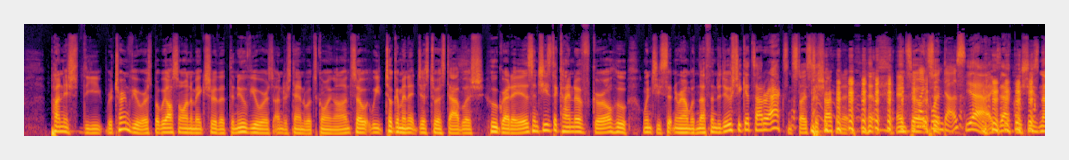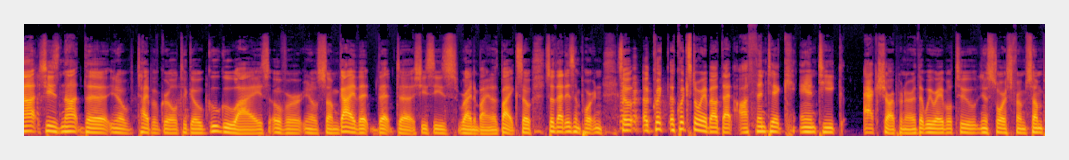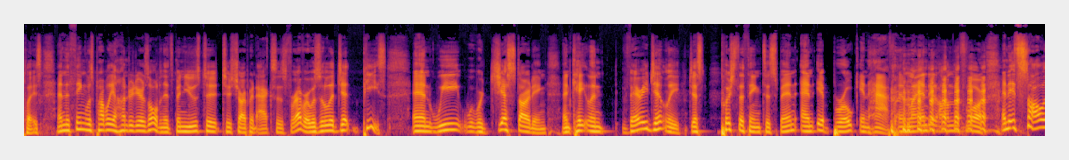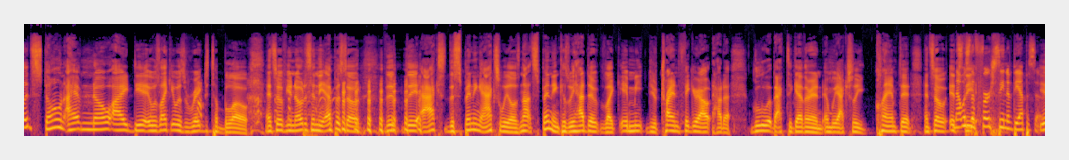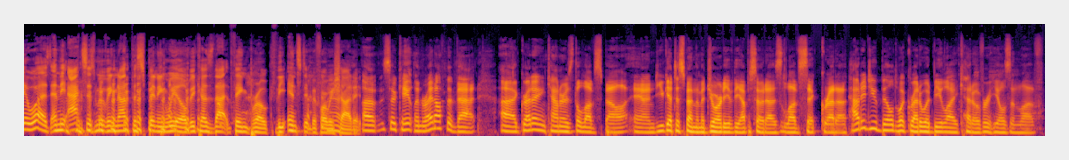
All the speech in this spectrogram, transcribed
punish the return viewers, but we also want to make sure that the new viewers understand what's going on. So we took a minute just to establish who Greta is, and she's the kind of girl who, when she's sitting around with nothing to do, she gets out her axe and starts to sharpen it. and so, Like so- one does. Yeah, exactly. she's not she's not the you know type of girl to go goo goo eyes over you know some guy that that uh, she sees riding by on a bike. So so that is important. So a quick a quick story about that authentic antique axe sharpener that we were able to you know, source from someplace. And the thing was probably 100 years old and it's been used to, to sharpen axes forever. It was a legit piece. And we were just starting and caitlin very gently just pushed the thing to spin and it broke in half and landed on the floor. And it's solid stone. I have no idea. It was like it was rigged to blow. And so if you notice in the episode, the the axe the spinning axe wheel is not spinning because we had to like imme- you know, try and figure out how to glue it back together and, and we actually clamped it. And so it's And that was the, first scene of the episode. it was, and the axe is moving, not the spinning wheel, because that thing broke the instant before we shot it. Uh, so, Caitlin, right off the bat, uh, Greta encounters the love spell, and you get to spend the majority of the episode as lovesick Greta. How did you build what Greta would be like head over heels in love?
